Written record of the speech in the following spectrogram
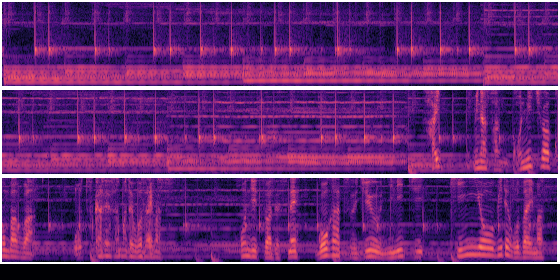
はい皆さんこんにちはこんばんは。お疲れ様でございます。本日はですね5月12日金曜日でございます。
